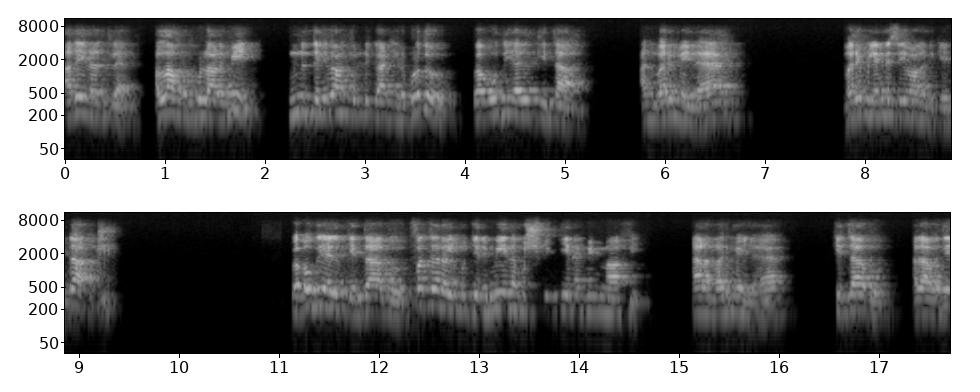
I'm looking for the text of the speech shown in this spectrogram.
அதே நேரத்துல அல்லாஹ் ரபுல் ஆலமீன் இன்னும் தெளிவாக சொல்லி காட்டுகிற பொழுது உதி அல் கிதா அந்த மறுமையில மறுமையில என்ன செய்வாங்கன்னு கேட்டா وَأُضِيَ الْكِتَابُ فَتَرَى الْمُجْرِمِينَ مُشْفِقِينَ مِمَّا فِيهِ நாளை மறுமையில கிதாபு அதாவது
